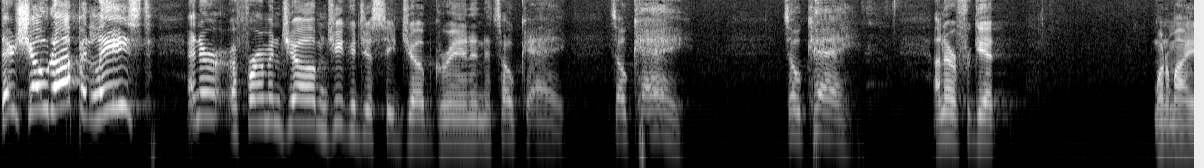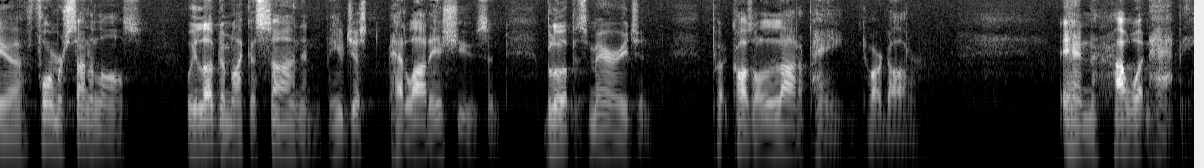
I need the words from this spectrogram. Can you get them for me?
They showed up at least. And they're affirming Job, and you could just see Job grin, and it's okay. It's okay. It's okay. I'll never forget one of my uh, former son in laws we loved him like a son, and he just had a lot of issues and blew up his marriage and put, caused a lot of pain to our daughter. And I wasn't happy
